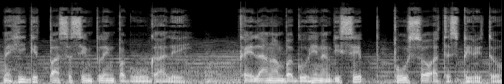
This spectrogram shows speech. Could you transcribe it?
na higit pa sa simpleng pag-uugali. Kailangan baguhin ang isip, puso at espiritu.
